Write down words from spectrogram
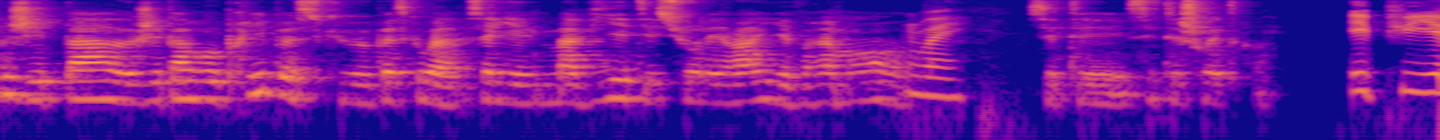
j'ai pas, j'ai pas repris parce que, parce que voilà, ça y est, ma vie était sur les rails et vraiment, c'était, c'était chouette. Quoi. Et puis,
